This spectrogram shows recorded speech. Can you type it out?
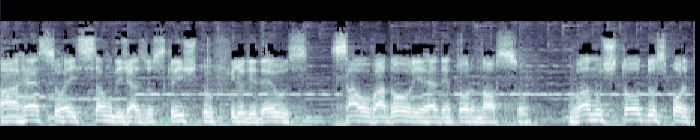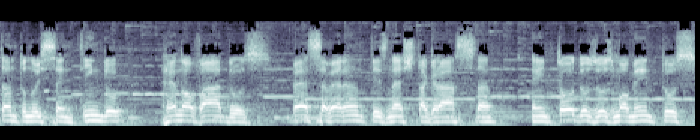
a ressurreição de Jesus Cristo, Filho de Deus, Salvador e Redentor nosso. Vamos todos, portanto, nos sentindo renovados perseverantes nesta graça, em todos os momentos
